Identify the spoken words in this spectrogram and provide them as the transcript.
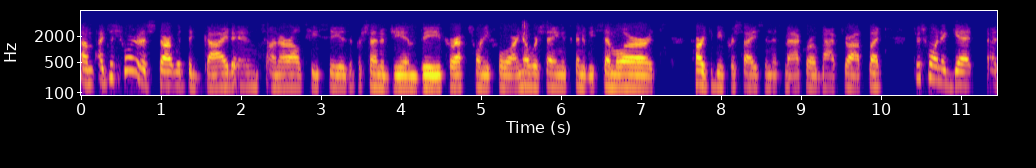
Um, I just wanted to start with the guidance on RLTC as a percent of GMV for FY 2024. I know we're saying it's gonna be similar. It's hard to be precise in this macro backdrop, but just wanna get a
